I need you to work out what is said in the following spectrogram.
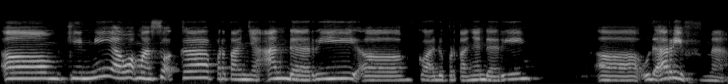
Um, kini awak masuk ke pertanyaan dari, uh, kok ada pertanyaan dari uh, Uda Arif. Nah,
